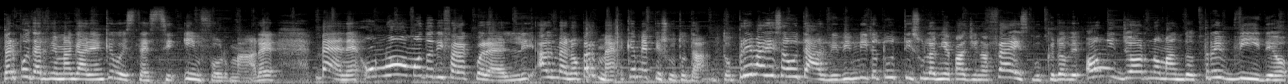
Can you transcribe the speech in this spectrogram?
per potervi magari anche voi stessi informare. Bene un nuovo modo di fare acquerelli almeno per me che mi è piaciuto tanto. Prima di salutarvi vi invito tutti sulla mia pagina facebook dove ogni giorno mando tre video.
